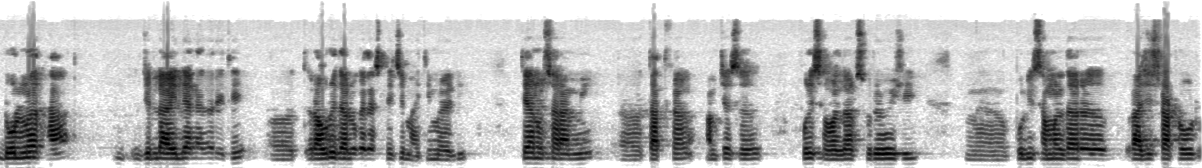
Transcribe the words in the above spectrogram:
डोलनर हा जिल्हा अहिल्यानगर येथे अ, राहुरी तालुक्यात असल्याची माहिती मिळाली. त्यानुसार आम्ही तात्काळ आमच्यासह पोलीस हवालदार सूर्यवंशी पोलीस अंमलदार राजेश राठोड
